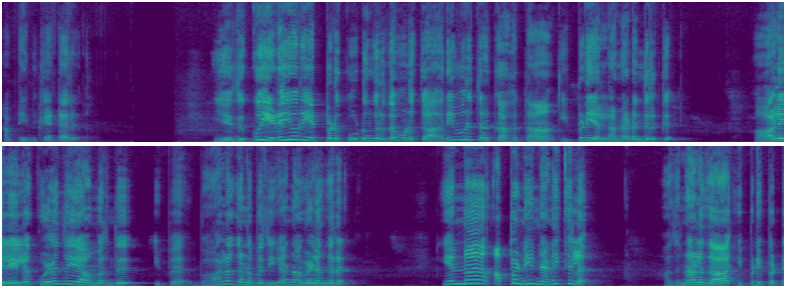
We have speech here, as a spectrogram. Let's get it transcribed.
அப்படின்னு கேட்டார். எதுக்கும் இடையூறு ஏற்படக்கூடுங்கிறத உனக்கு அறிவுறுத்துறதுக்காகத்தான் இப்படியெல்லாம் நடந்திருக்கு. ஆளிலையில் குழந்தையாக அமர்ந்து இப்போ பாலகணபதியாக நான் விளங்குறேன். என்ன அப்போ நீ நினைக்கல? அதனால தான் இப்படிப்பட்ட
